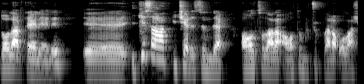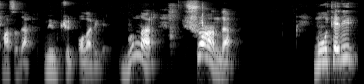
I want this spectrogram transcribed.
dolar TL'nin 2 e, saat içerisinde 6'lara 6.5'lara ulaşması da mümkün olabilir. Bunlar şu anda mutedil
